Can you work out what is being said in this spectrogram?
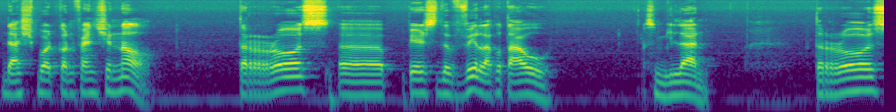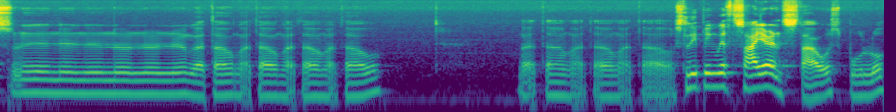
Dashboard Conventional. Terus uh, Pierce the Veil aku tahu. 9. Terus nggak tahu, nggak tahu, nggak tahu, nggak tahu. Nggak tahu, nggak tahu, nggak tahu. Sleeping with Sirens tahu 10.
